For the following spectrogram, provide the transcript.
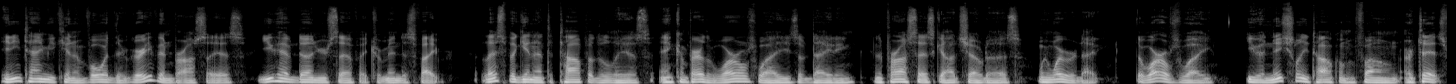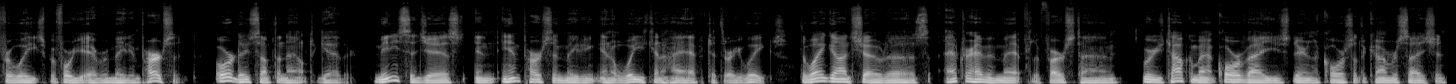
Anytime you can avoid the grieving process, you have done yourself a tremendous favor. Let's begin at the top of the list and compare the world's ways of dating and the process God showed us when we were dating. The world's way, you initially talk on the phone or text for weeks before you ever meet in person or do something out together. Many suggest an in person meeting in a week and a half to three weeks. The way God showed us, after having met for the first time, where you talk about core values during the course of the conversation.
